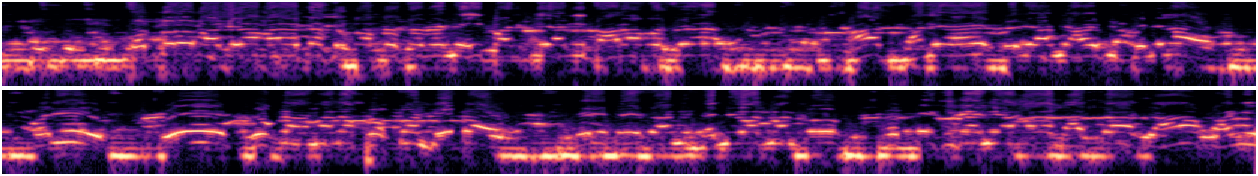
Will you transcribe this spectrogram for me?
सद्गुरू बाजीराव महाराजांच्या कृपा प्रसादाने ही पालखी आम्ही बारा वर्ष आज झाले आहे तरी आम्ही आयोजित केलेला आहे. तरी हे लोक आम्हाला प्रोत्साहन देत आहेत. तरी त्याचं आम्ही धन्यवाद मानतो. प्रत्येक ठिकाणी आम्हाला नाश्ता चहा पाणी.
